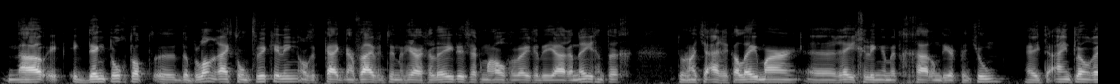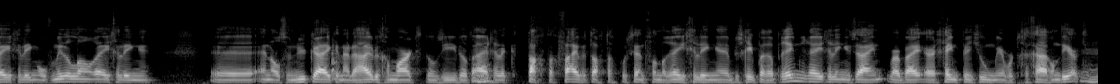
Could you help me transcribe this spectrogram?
Nou, ik, ik denk toch dat eh, de belangrijkste ontwikkeling, als ik kijk naar 25 jaar geleden, zeg maar halverwege de jaren 90, toen had je eigenlijk alleen maar eh, regelingen met gegarandeerd pensioen, heette eindloonregelingen of middelloonregelingen. Eh, en als we nu kijken naar de huidige markt, dan zie je dat Mhm. eigenlijk 80, 85 procent van de regelingen beschikbare premieregelingen zijn, waarbij er geen pensioen meer wordt gegarandeerd. Mhm,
